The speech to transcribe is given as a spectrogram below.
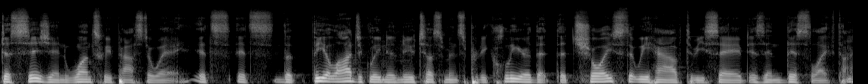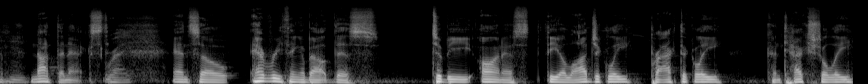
decision once we've passed away. It's it's the theologically the New Testament's pretty clear that the choice that we have to be saved is in this lifetime, not the next. Mm-hmm. Right. And so everything about this, to be honest, theologically, practically, contextually,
